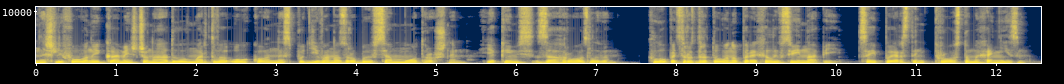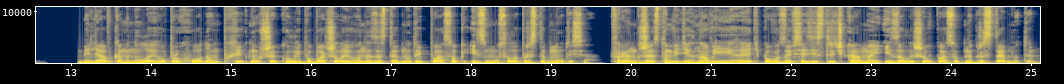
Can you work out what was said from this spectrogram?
Нешліфований камінь, що нагадував мертве око, несподівано зробився моторошним, якимсь загрозливим. Хлопець роздратовано перехилив свій напій. Цей перстень просто механізм. Білявка минула його проходом, пхикнувши, коли побачила його незастебнутий пасок і змусила пристебнутися. Френк жестом відігнав її геть, повозився зі стрічками і залишив пасок непристебнутим.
